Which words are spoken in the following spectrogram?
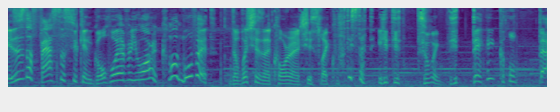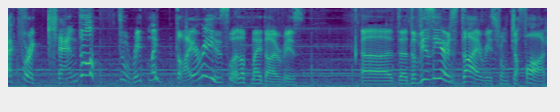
Is this the fastest you can go wherever you are? Come on, move it. The witch is in the corner and she's like, what is that idiot doing? Did they go back for a candle? To read my diaries? Well, not my diaries. Uh, the, the vizier's diaries from Jafar.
